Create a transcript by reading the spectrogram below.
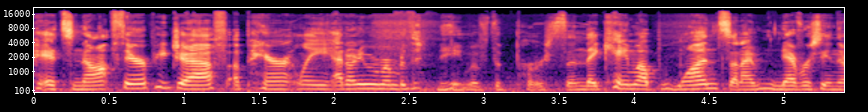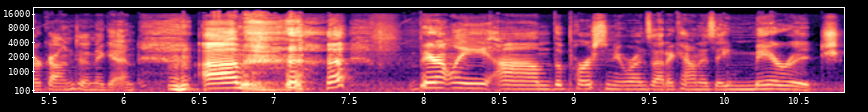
it's not Therapy Jeff. Apparently, I don't even remember the name of the person. They came up once and I've never seen their content again. um, apparently, um, the person who runs that account is a marriage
